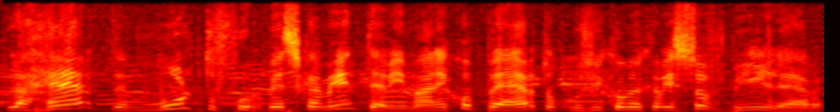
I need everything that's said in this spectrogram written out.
la Hert molto furbescamente rimane coperto così come Christoph Biller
